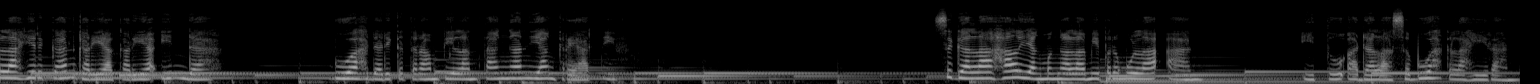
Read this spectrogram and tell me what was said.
Melahirkan karya-karya indah, buah dari keterampilan tangan yang kreatif segala hal yang mengalami permulaan itu adalah sebuah kelahiran.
